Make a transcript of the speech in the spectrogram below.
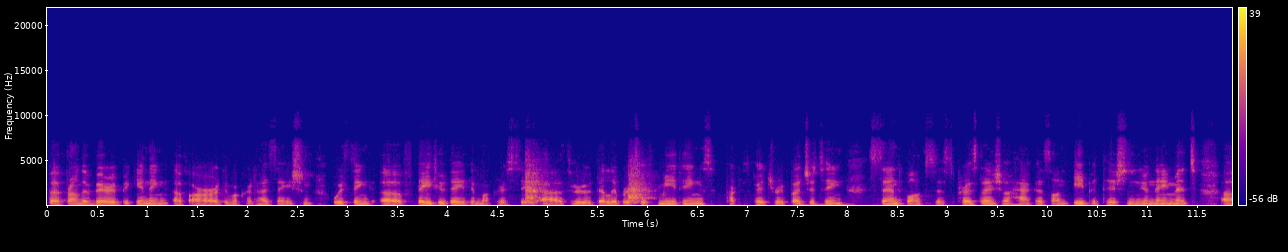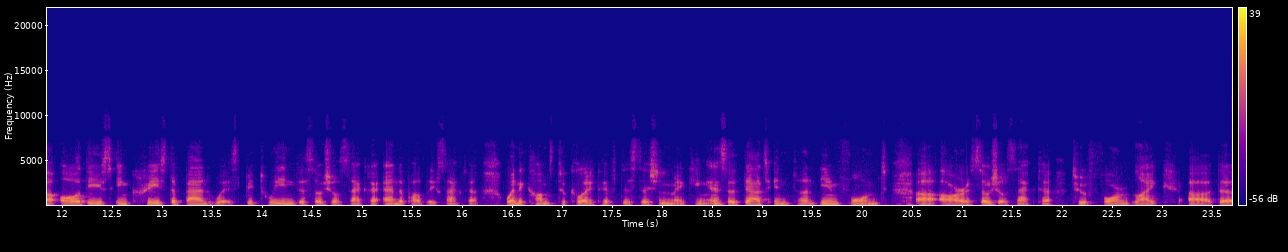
But from the very beginning of our democratization, we think of day-to-day -day democracy uh, through deliberative meetings, participatory budgeting, sandboxes, presidential hackathon, e-petition, you name it. Uh, all these increase the bandwidth between the social sector and the public sector when it comes to collective decision making. And so that in turn informed uh, our social sector to form like uh, the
